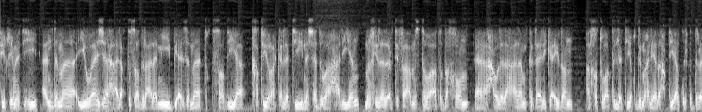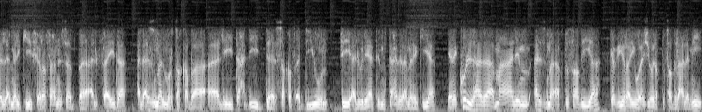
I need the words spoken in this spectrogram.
في قيمته عندما يواجه الاقتصاد العالمي بأزمات اقتصادية خطيرة كالتي نشهدها حاليا من خلال ارتفاع مستوى التضخم آه، حول العالم كذلك أيضا الخطوات التي يقدم عليها الاحتياط الفدرالي الأمريكي في رفع نسب الفائدة، الأزمة المرتقبة آه، لتحديد سقف الديون في الولايات المتحدة الأمريكية، يعني كل هذا معالم أزمة اقتصادية كبيرة يواجهها الاقتصاد العالمي،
